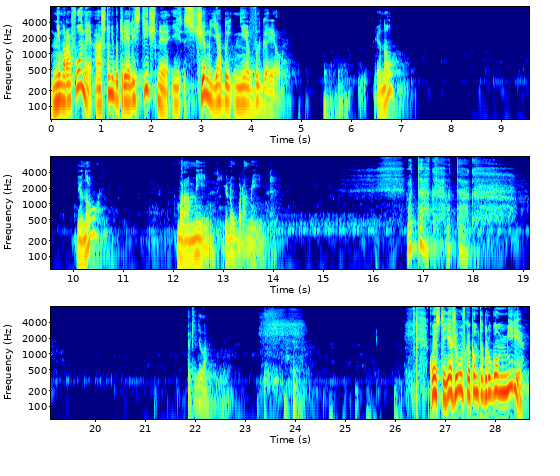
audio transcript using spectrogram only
Не марафоны, а что-нибудь реалистичное, и с чем я бы не выгорел – You know? You know what I mean? You know what I mean? Вот так, вот так. Такие дела. Костя, я живу в каком-то другом мире –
